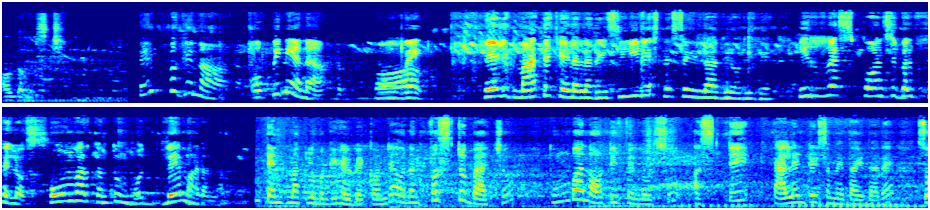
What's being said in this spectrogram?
ಆಲ್ ದ ಬೆಸ್ಟ್ ಒಪಿನಿಯನ್ ಹೇಳಿದ ಮಾತೆ ಕೇಳಲ್ಲ ರೀ. ಸೀರಿಯಸ್ನೆಸ್ ಇಲ್ಲ ರೀ ಅವರಿಗೆ. ಇರ್ರೆಸ್ಪಾನ್ಸಿಬಲ್ ಫೆಲೋಸ್ ಹೋಮ್ ವರ್ಕ್ ಅಂತೂ ಮೊದಲೇ ಮಾಡಲ್ಲ. ಟೆಂತ್ ಮಕ್ಕಳ ಬಗ್ಗೆ ಹೇಳಬೇಕು ಅಂದರೆ ಅವ್ರ ನನ್ನ ಫಸ್ಟ್ ಬ್ಯಾಚು ತುಂಬ ನಾಟಿ ಫೆಲೋಸು ಅಷ್ಟೇ ಟ್ಯಾಲೆಂಟೆಡ್ ಸಮೇತ ಇದ್ದಾರೆ. So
